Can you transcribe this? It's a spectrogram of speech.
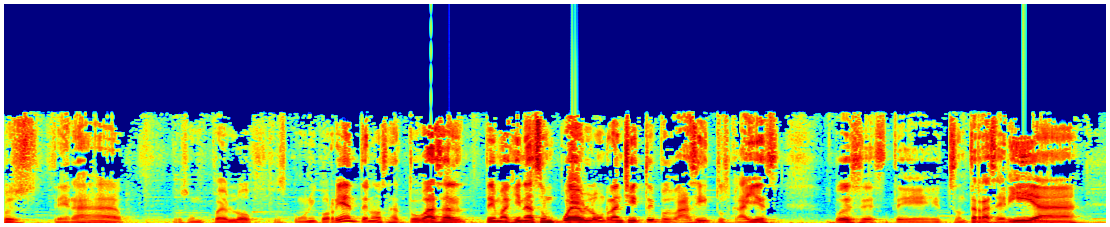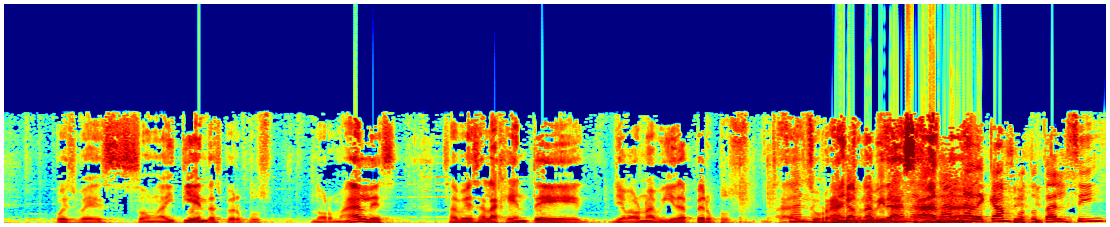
pues era pues un pueblo pues común y corriente, ¿no? O sea, tú vas al, te imaginas un pueblo, un ranchito y pues vas y tus calles pues este son terracería, pues ves, son hay tiendas, pero pues normales. Sabes a la gente llevar una vida, pero pues o sea, en su rancho campo. una vida Sana, sana. sana de campo, total, sí.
